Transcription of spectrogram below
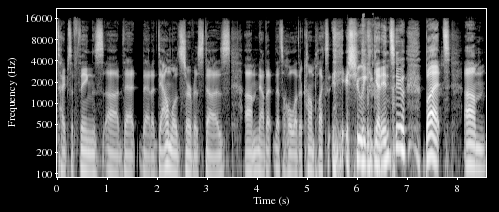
types of things uh, that that a download service does. Um, now that that's a whole other complex issue we could get into, but um,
